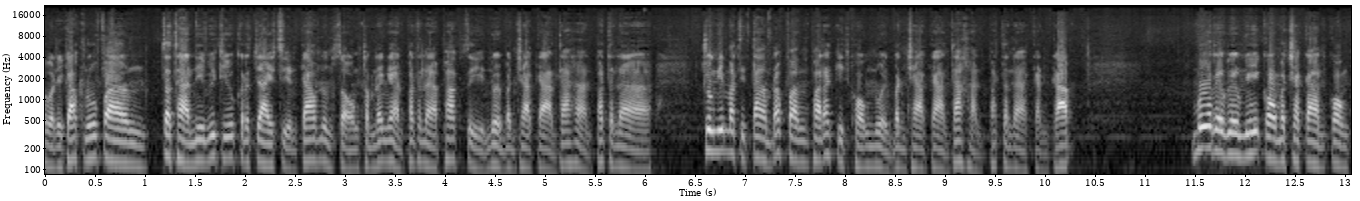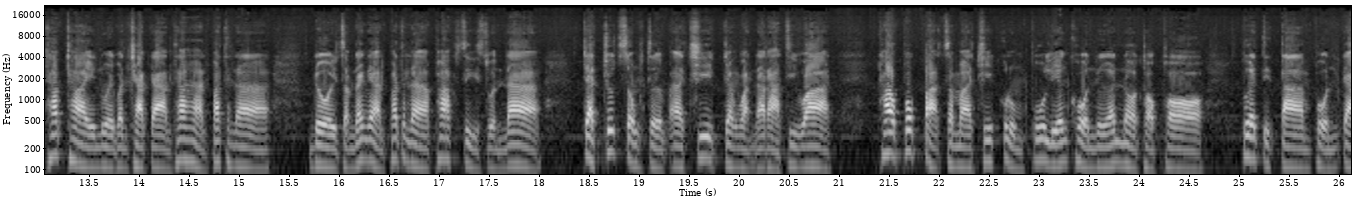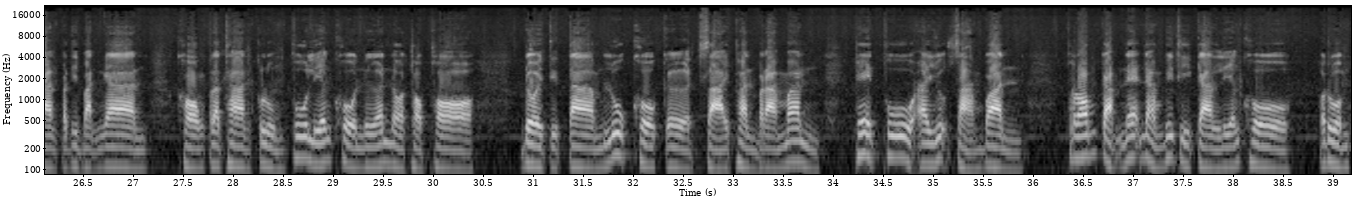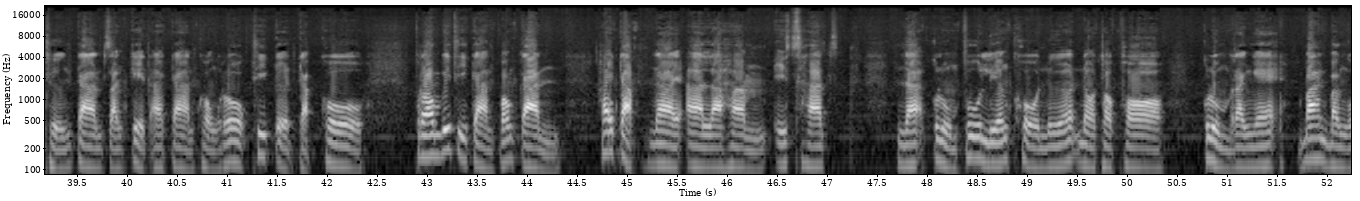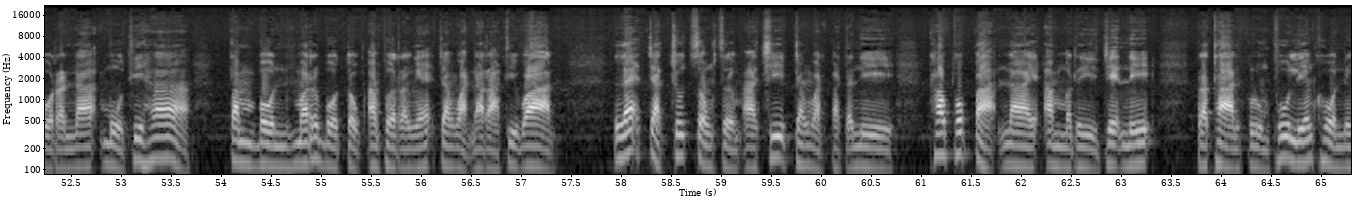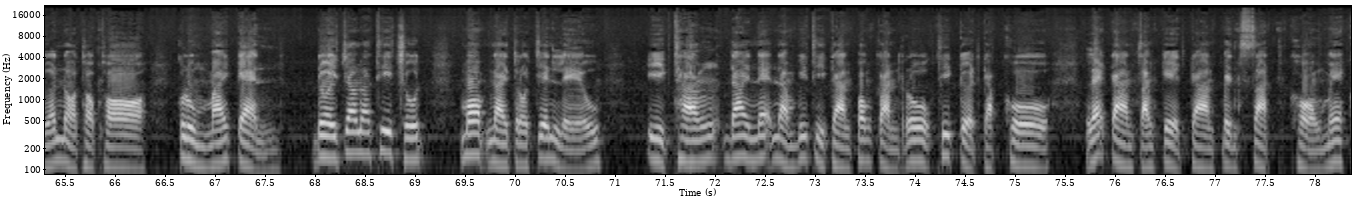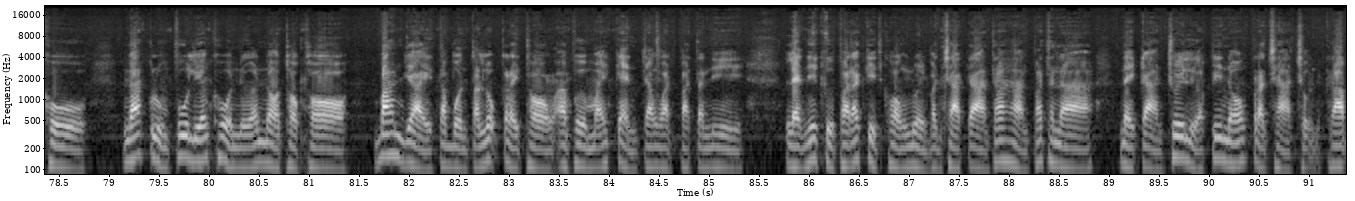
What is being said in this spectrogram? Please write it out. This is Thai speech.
สวัสดีครับคุณผู้ฟัง สถานีวิทยุกระจายเสียง 912สำนักงานพัฒนาภาค 4 หน่วยบัญชาการทหารพัฒนา ช่วงนี้มาติดตามรับฟังภารกิจของหน่วยบัญชาการทหารพัฒนากันครับ เมื่อเร็วๆนี้กองบัญชาการกองทัพไทยหน่วยบัญชาการทหารพัฒนา โดยสำนักงานพัฒนาภาค 4 ส่วนหน้า จัดชุดส่งเสริมอาชีพจังหวัดนราธิวาสเข้าพบปะสมาชิกกลุ่มผู้เลี้ยงโคเนื้อนอทพ เพื่อติดตามผลการปฏิบัติงานของประธานกลุ่มผู้เลี้ยงโคเนื้อนอทพโดยติดตามลูกโคเกิดสายพันธุ์บราหมันเพศผู้อายุ 3 วัน พร้อมกับแนะนำวิธีการเลี้ยงโค รวมถึงการสังเกตอาการของโรคที่เกิดกับโค พร้อมวิธีการป้องกัน ให้กับนายอาลาฮัมอิสฮัตณกลุ่มผู้เลี้ยงโคเนื้อนอทพกลุ่มระแงะ บ้านบางโงรณะหมู่ที่ 5 ตำบลมรโบตกอำเภอระแงะ จังหวัดนาราธิวาส และจัดชุดส่งเสริมอาชีพจังหวัดปัตตานี เข้าพบปะนายอัมรีเจนิ ประธานกลุ่มผู้เลี้ยงโคเนื้อนอทพ กลุ่มไม้แก่น โดยเจ้าหน้าที่ชุดมอบไนโตรเจนเหลว อีกทั้งได้แนะนำวิธีการป้องกันโรคที่เกิดกับโค และการสังเกตการเป็นสัตว์ของแม่โค ณกลุ่มผู้เลี้ยงโคเนื้อนอทพ บ้านใหญ่ตำบลตะลกไกรทองอำเภอไม้แก่นจังหวัดปัตตานี และนี่คือภารกิจของหน่วยบัญชาการทหารพัฒนาในการช่วยเหลือพี่น้องประชาชนครับ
